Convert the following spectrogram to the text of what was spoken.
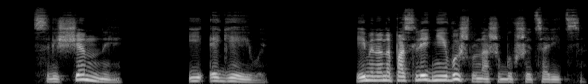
— священные и Эгеевы. Именно на последней вышла наша бывшая царица.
